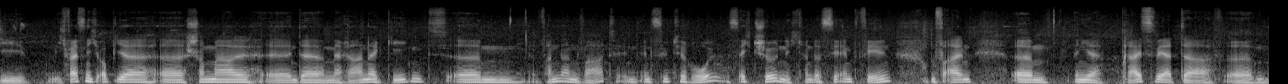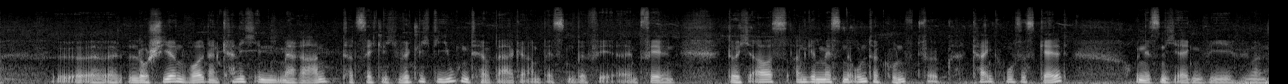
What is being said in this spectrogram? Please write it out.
Die, ich weiß nicht, ob ihr äh, schon mal äh, in der Meraner Gegend ähm, wandern wart, in, in, Südtirol. Ist echt schön, ich kann das sehr empfehlen. Und vor allem, ähm, wenn ihr preiswert da ähm, äh, logieren wollt, dann kann ich in Meran tatsächlich wirklich die Jugendherberge am besten empfehlen. Durchaus angemessene Unterkunft für kein großes Geld und jetzt nicht irgendwie, wie man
